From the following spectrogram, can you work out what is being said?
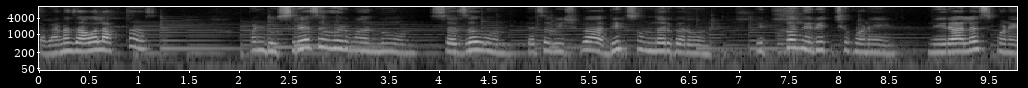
सगळ्यांना जावं लागतंच. पण दुसऱ्याचं घर बांधून सजवून त्याचं विश्व अधिक सुंदर करून इतकं निरीच्छपणे निरालसपणे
